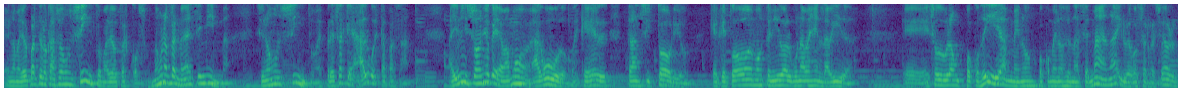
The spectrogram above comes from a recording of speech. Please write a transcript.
en la mayor parte de los casos es un síntoma de otras cosas. No es una enfermedad en sí misma, sino es un síntoma, expresa que algo está pasando. Hay un insomnio que llamamos agudo, pues que es el transitorio, que el que todos hemos tenido alguna vez en la vida. Eh, eso dura un pocos días, menos, un poco menos de una semana y luego se resuelve.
